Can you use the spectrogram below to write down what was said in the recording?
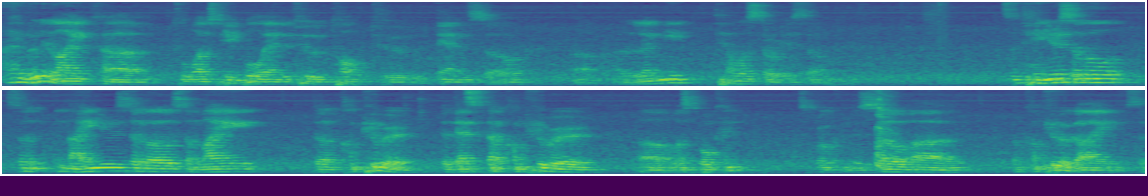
I really like uh, to watch people and to talk to them. So uh, let me tell a story. So, so 10 years ago, so nine years ago, so my the computer, the desktop computer uh, was broken. It's broken. So uh, a computer guy so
